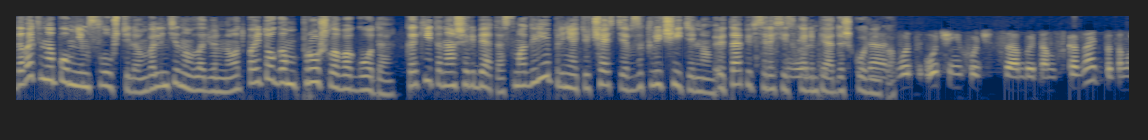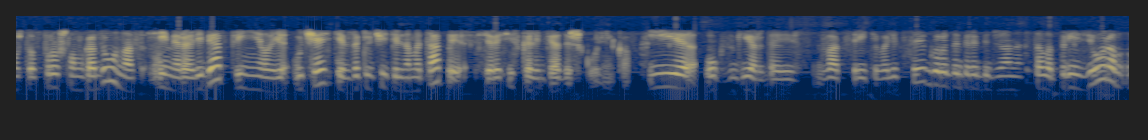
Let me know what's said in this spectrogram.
Давайте напомним слушателям, Валентина Владимировна, вот по итогам прошлого года какие-то наши ребята смогли принять участие в заключительном этапе Всероссийской вот, Олимпиады школьников? Да, вот очень хочется об этом сказать, потому что в прошлом году у нас семеро ребят приняли участие в заключительном этапе Всероссийской Олимпиады школьников. И Оксгерда из 23-го лицея города Биробиджана стала призером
